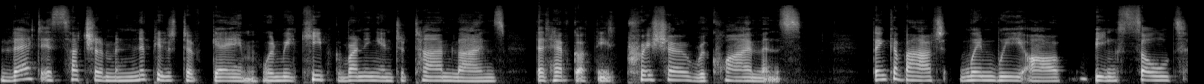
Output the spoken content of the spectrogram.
That is such a manipulative game when we keep running into timelines that have got these pressure requirements. Think about when we are being sold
